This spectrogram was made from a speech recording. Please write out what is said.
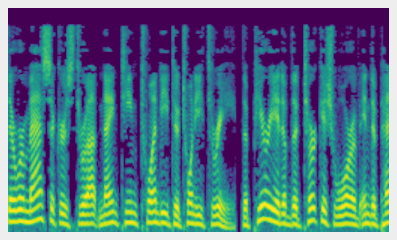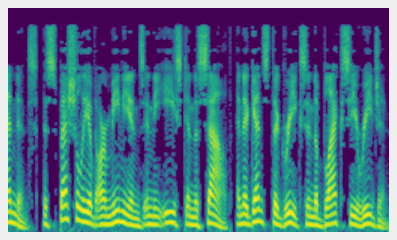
There were massacres throughout 1920–23, the period of the Turkish War of Independence, especially of Armenians in the east and the south, and against the Greeks in the Black Sea region.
